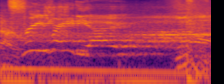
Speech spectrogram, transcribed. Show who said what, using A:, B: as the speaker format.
A: Radio. Free Radio.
